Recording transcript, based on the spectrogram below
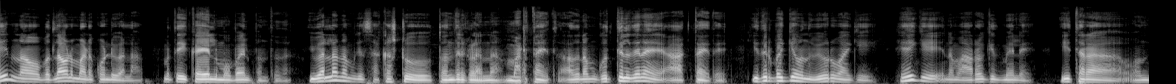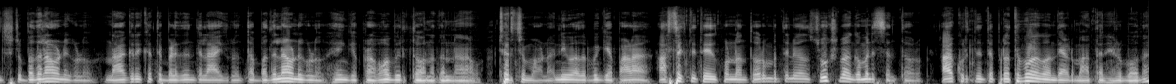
ಏನು ನಾವು ಬದಲಾವಣೆ ಮಾಡ್ಕೊಂಡಿವಲ್ಲ, ಮತ್ತೆ ಈ ಕೈಯಲ್ಲಿ ಮೊಬೈಲ್ ಬಂತದ, ಇವೆಲ್ಲ ನಮಗೆ ಸಾಕಷ್ಟು ತೊಂದರೆಗಳನ್ನು ಮಾಡ್ತಾ ಇತ್ತು. ಅದು ನಮ್ಗೆ ಗೊತ್ತಿಲ್ಲದೇನೆ ಆಗ್ತಾ ಇದೆ. ಇದ್ರ ಬಗ್ಗೆ ಒಂದು ವಿವರವಾಗಿ ಹೇಗೆ ನಮ್ಮ ಆರೋಗ್ಯದ ಮೇಲೆ ಈ ಥರ ಒಂದಿಷ್ಟು ಬದಲಾವಣೆಗಳು, ನಾಗರಿಕತೆ ಬೆಳೆದಂತೆಲ್ಲ ಆಗಿರುವಂಥ ಬದಲಾವಣೆಗಳು ಹೇಗೆ ಪ್ರಭಾವ ಬೀರ್ತಾವ ಅನ್ನೋದನ್ನು ನಾವು ಚರ್ಚೆ ಮಾಡೋಣ. ನೀವು ಅದ್ರ ಬಗ್ಗೆ ಭಾಳ ಆಸಕ್ತಿ ತೆಗೆದುಕೊಂಡಂಥವ್ರು ಮತ್ತು ನೀವು ಒಂದು ಸೂಕ್ಷ್ಮ ಗಮನಿಸಿದಂಥವ್ರು. ಆ ಕುರಿತಂತೆ ಪ್ರಥಮವಾಗಿ ಒಂದೆರಡು ಮಾತನ್ನು ಹೇಳ್ಬೋದಾ?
